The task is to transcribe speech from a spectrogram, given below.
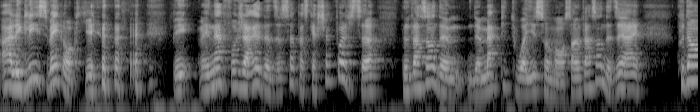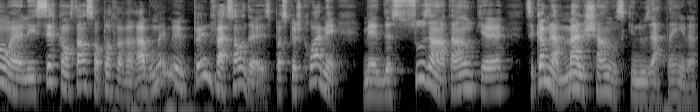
Ah, l'église, c'est bien compliqué. Puis maintenant, il faut que j'arrête de dire ça parce qu'à chaque fois que je dis ça, c'est une façon de, de m'apitoyer sur mon sort, une façon de dire, coudon, euh, les circonstances sont pas favorables, ou même un peu une façon de, c'est pas ce que je crois, mais, mais de sous-entendre que c'est comme la malchance qui nous atteint. Là.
